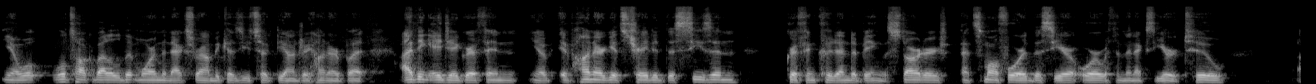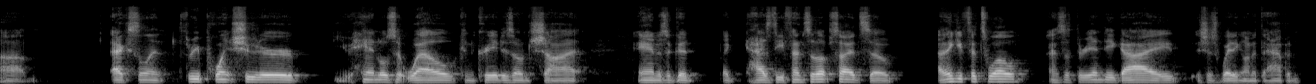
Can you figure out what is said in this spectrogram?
you know, we'll we'll talk about a little bit more in the next round because you took DeAndre Hunter, but I think AJ Griffin, you know, if Hunter gets traded this season, Griffin could end up being the starter at small forward this year or within the next year or two. Um, excellent three point shooter, you handles it well, can create his own shot, and is a good like has defensive upside. So I think he fits well as a three and D guy. It's just waiting on it to happen.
